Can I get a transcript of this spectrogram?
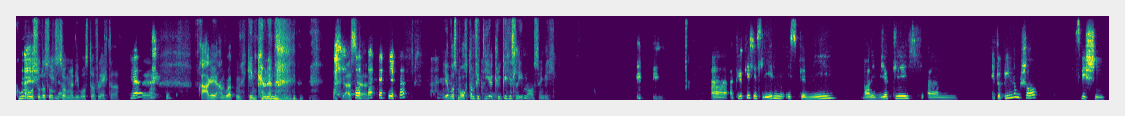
Gurus oder sozusagen, genau. die was da vielleicht ja. äh, Frage, Antworten geben können. ja, sehr. ja. ja, was macht dann für dich ein glückliches Leben aus eigentlich? Äh, ein glückliches Leben ist für mich, wenn ich wirklich ähm, die Verbindung schaffe zwischen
